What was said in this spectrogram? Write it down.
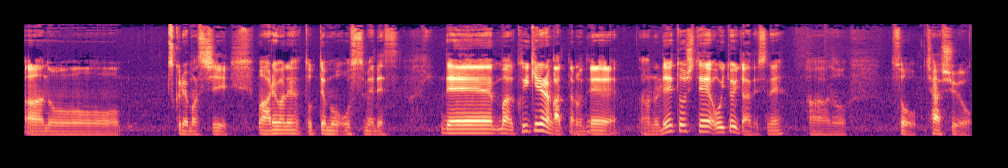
あのー、作れますし、まあ、あれはねとってもおすすめです。でまあ食い切れなかったのであの冷凍して置いといたんですね。あのそうチャーシューを。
